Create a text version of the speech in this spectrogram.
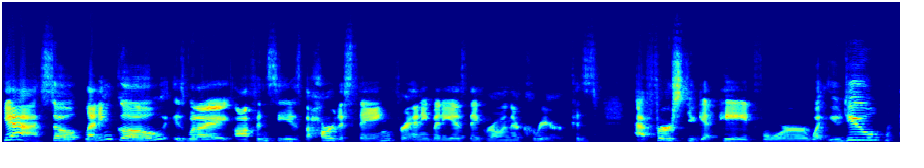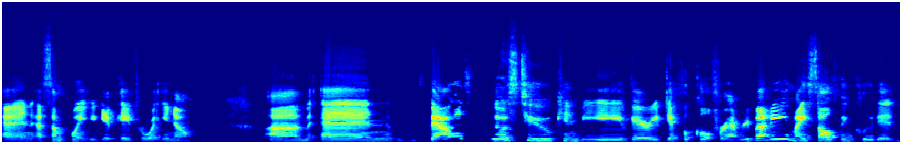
Yeah, so letting go is what I often see as the hardest thing for anybody as they grow in their career because at first you get paid for what you do, and at some point you get paid for what you know. Um, and balancing those two can be very difficult for everybody, myself included.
